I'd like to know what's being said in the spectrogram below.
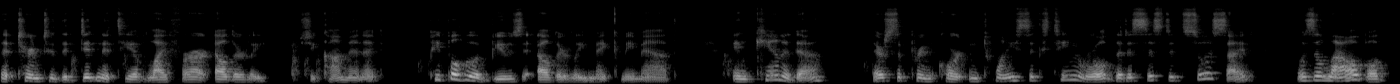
that turned to the dignity of life for our elderly. She commented, People who abuse elderly make me mad. In Canada, their Supreme Court in 2016 ruled that assisted suicide was allowable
